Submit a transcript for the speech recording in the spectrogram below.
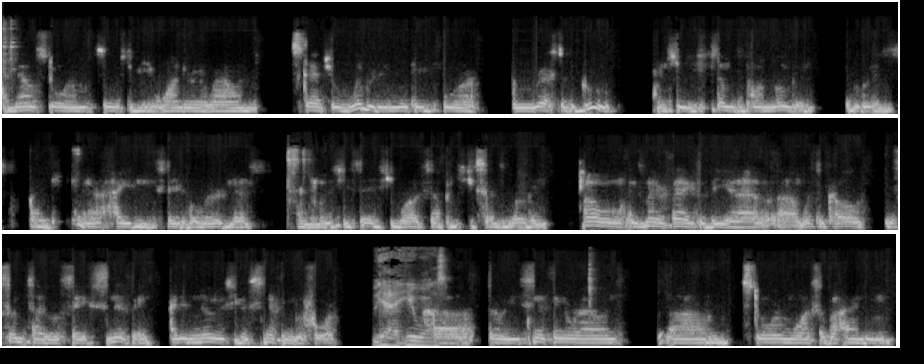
And now Storm seems to be wandering around Statue of Liberty looking for the rest of the group. And she stumbles upon Logan, who is like in a heightened state of alertness. And when she says, she walks up and she says, Logan. Oh, as a matter of fact, the uh, uh, what's it called? The subtitles say sniffing. I didn't notice he was sniffing before. Yeah, he was. Uh, so he's sniffing around. Um, Storm walks up behind him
